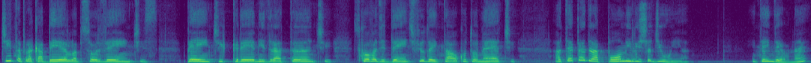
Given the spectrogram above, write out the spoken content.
Tinta para cabelo, absorventes, pente, creme, hidratante, escova de dente, fio dental, cotonete, até pedra-pome e lixa de unha. Entendeu, né?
